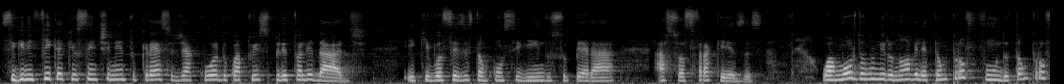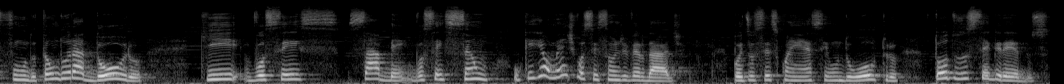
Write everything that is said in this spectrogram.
Significa que o sentimento cresce de acordo com a tua espiritualidade e que vocês estão conseguindo superar as suas fraquezas. O amor do número 9 ele é tão profundo, tão profundo, tão duradouro que vocês sabem, vocês são o que realmente vocês são de verdade, pois vocês conhecem um do outro todos os segredos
